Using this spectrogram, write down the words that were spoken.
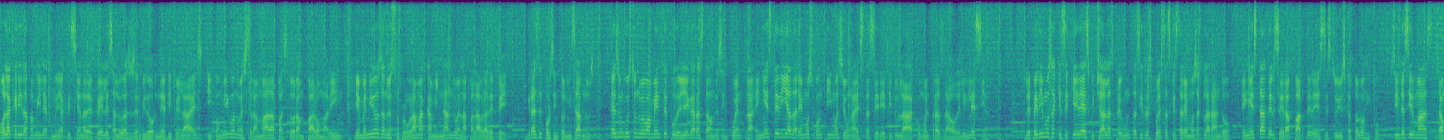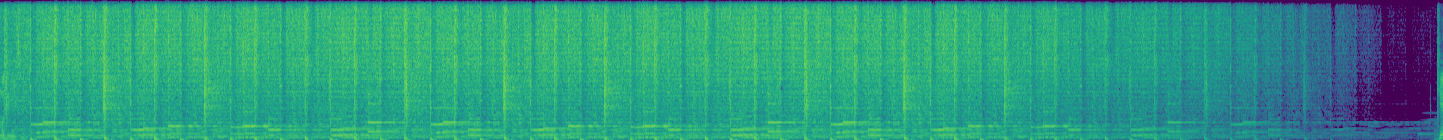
Hola querida familia Comunidad Cristiana de Fe, les saluda su servidor Nefi Peláez y conmigo nuestra amada pastora Amparo Marín. Bienvenidos a nuestro programa Caminando en la Palabra de Fe. Gracias por sintonizarnos. Es un gusto nuevamente poder llegar hasta donde se encuentra. En este día daremos continuación a esta serie titulada como el traslado de la iglesia. Le pedimos a que se quede a escuchar las preguntas y respuestas que estaremos aclarando en esta tercera parte de este estudio escatológico. Sin decir más, damos inicio.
